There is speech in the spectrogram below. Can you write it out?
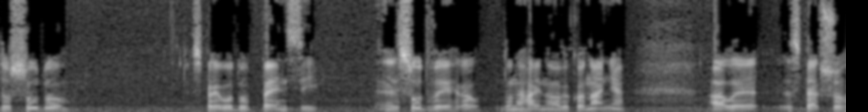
до суду з приводу пенсій. Суд виграв до негайного виконання. Але з 1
